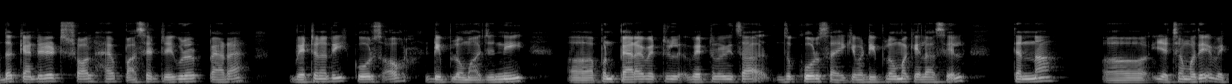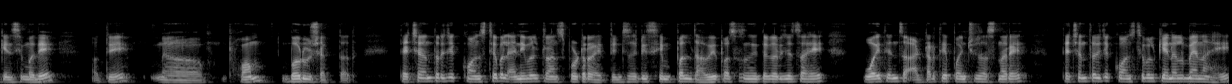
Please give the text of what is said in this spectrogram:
the candidate shall have passed regular para veterinary course or diploma ज्यांनी आपण पॅरा वेटर वेटनरीचा जो कोर्स आहे किंवा डिप्लोमा केला असेल त्यांना याच्यामध्ये वेकेन्सीमध्ये ते फॉर्म भरू शकतात. त्याच्यानंतर जे कॉन्स्टेबल ॲनिमल ट्रान्सपोर्टर आहेत त्यांच्यासाठी सिंपल दहावी पास असणं इथं गरजेचं आहे. वय त्यांचं अठरा ते पंचवीस असणार आहे. त्याच्यानंतर जे कॉन्स्टेबल केनलमॅन आहे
